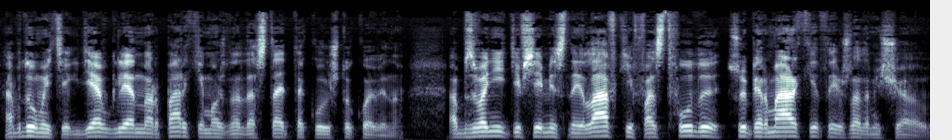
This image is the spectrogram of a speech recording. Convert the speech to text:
обдумайте, где в Гленмор-парке можно достать такую штуковину. Обзвоните все мясные лавки, фастфуды, супермаркеты и что там еще...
